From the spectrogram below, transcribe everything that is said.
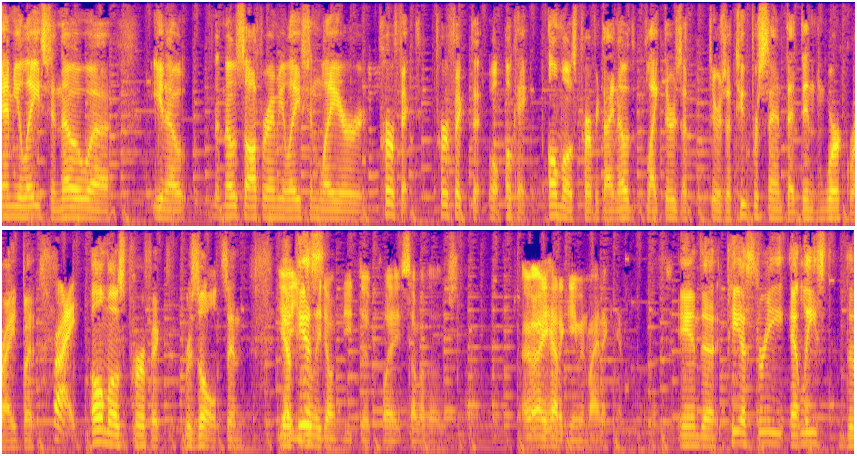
emulation no uh, you know no software emulation layer perfect perfect well okay almost perfect i know like there's a there's a 2% that didn't work right but right. almost perfect results and Yeah, Yeah, you PS really don't need to play some of those. I, I had a game in mind. I can't. And uh, ps3 at least the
